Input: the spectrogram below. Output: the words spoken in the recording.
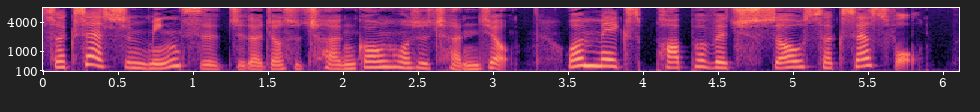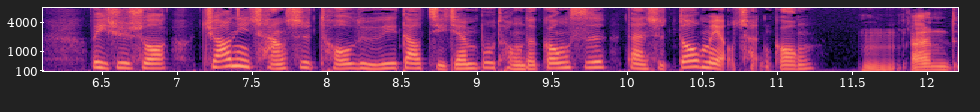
Success 是名词，指的就是成功或是成就。What makes Popovich so successful？例句说，Johnny 尝试投履历到几间不同的公司，但是都没有成功。 Hmm. And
